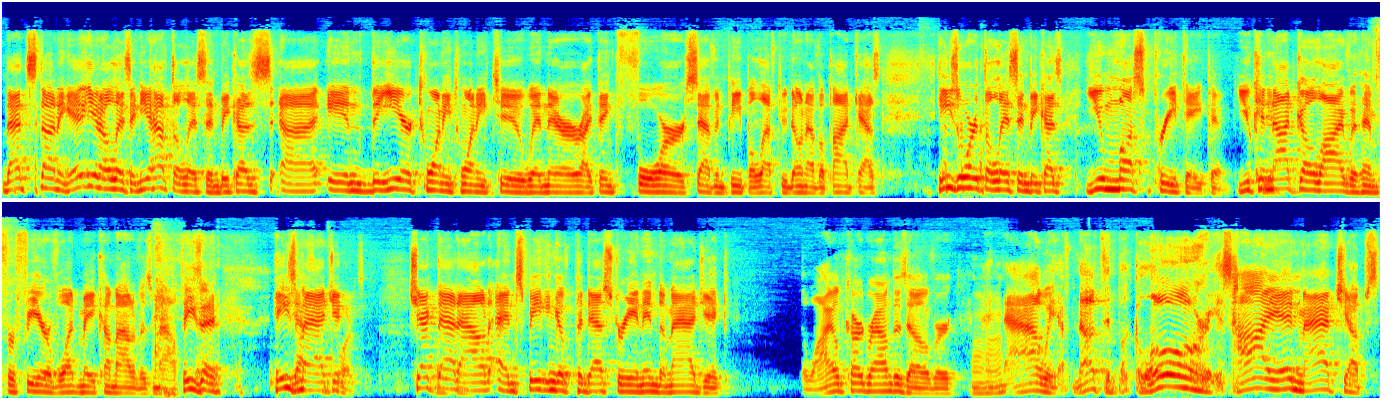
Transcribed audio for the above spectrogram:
That's stunning. You know, listen, you have to listen because uh, in the year 2022, when there are, I think, four or seven people left who don't have a podcast, he's worth the listen because you must pre-tape him. You cannot go live with him for fear of what may come out of his mouth. He's a he's Yes, magic. Check that out. And speaking of pedestrian into magic, The wild card round is over, Uh-huh. and now we have nothing but glorious high end matchups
